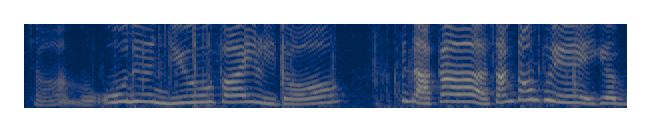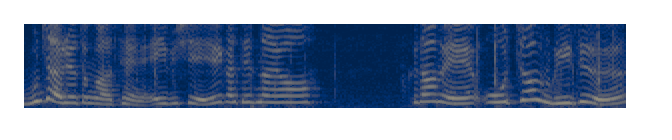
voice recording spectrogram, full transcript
자뭐 o는 new 파일 리더 근데 아까 쌍따옴표에 이게 문자 열렸던 것 같아 abc 얘가 됐나요? 그 다음에 5점 read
